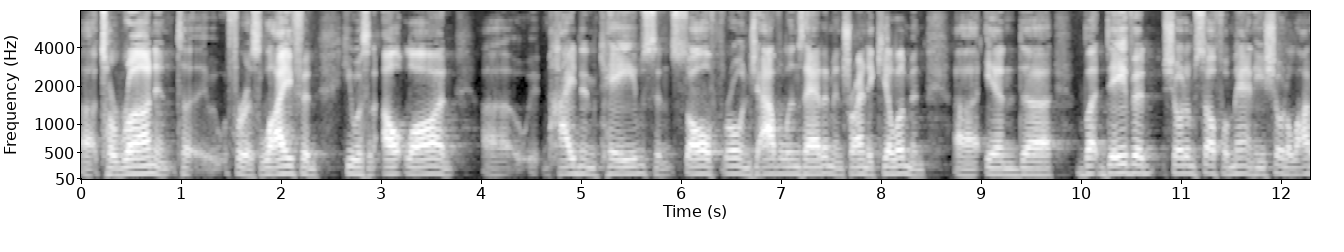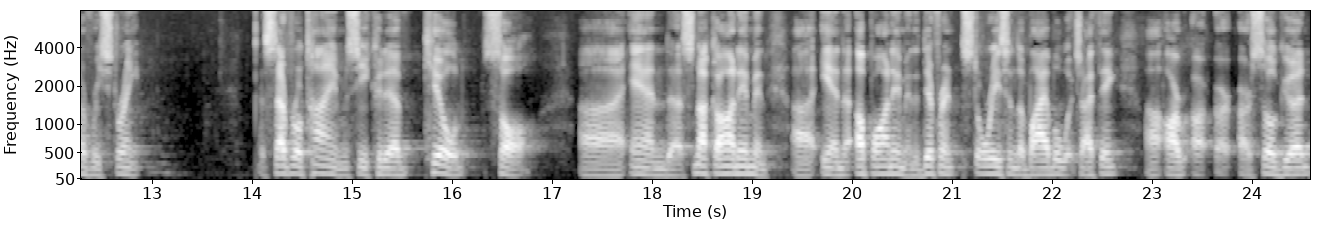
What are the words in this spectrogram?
uh, to run and to, for his life, and he was an outlaw and uh, hiding in caves, and Saul throwing javelins at him and trying to kill him. And, uh, and, uh, but David showed himself a man. He showed a lot of restraint. Several times he could have killed Saul. Uh, and uh, snuck on him and, uh, and up on him, and the different stories in the Bible, which I think are, are, are, so good.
